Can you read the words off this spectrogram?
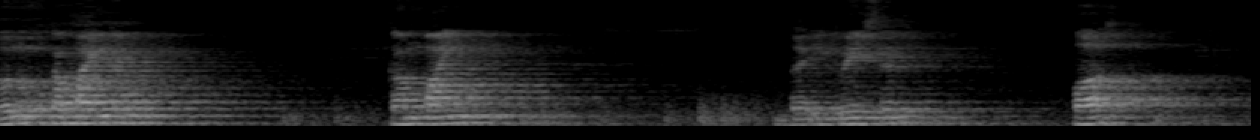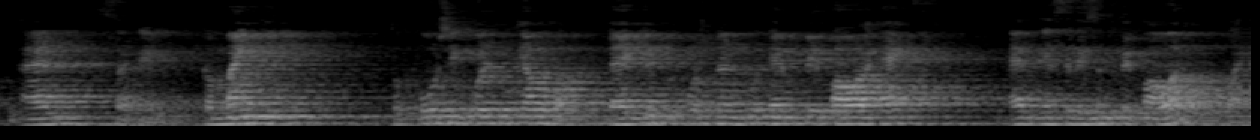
दोनों को कंबाइन करो। Combine the equation first and second. Combine कीजिए तो फोर्स इक्वल टू क्या होगा? डायरेक्टली प्रोपोर्शनल टू एम पे पावर एक्स एम एक्सेलरेशन पे पावर वाई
